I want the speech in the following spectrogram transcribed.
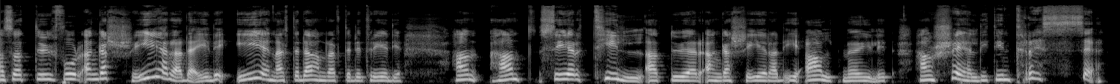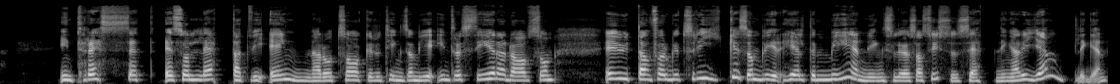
alltså att du får engagera dig i det ena efter det andra efter det tredje. Han, han ser till att du är engagerad i allt möjligt. Han stjäl ditt intresse. Intresset är så lätt att vi ägnar åt saker och ting som vi är intresserade av som är utanför Guds rike som blir helt meningslösa sysselsättningar egentligen.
